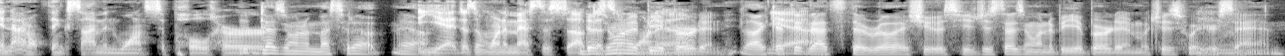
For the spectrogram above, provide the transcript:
And I don't think Simon wants to pull her. it doesn't want to mess it up. Yeah, yeah, doesn't want to mess this up. He doesn't, want to be a burden. Like I think that's the real issue. Is he just doesn't want to be a burden, which is what you're Mhm. saying.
